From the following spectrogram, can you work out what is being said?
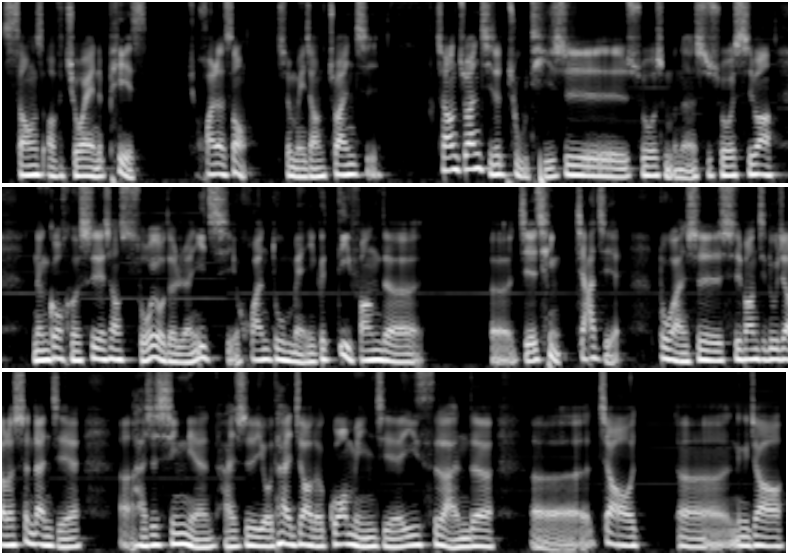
Songs of Joy and Peace》就欢乐颂这么一张专辑。这张专辑的主题是说什么呢？是说希望能够和世界上所有的人一起欢度每一个地方的呃节庆佳节，不管是西方基督教的圣诞节，呃，还是新年，还是犹太教的光明节，伊斯兰的呃教呃那个叫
